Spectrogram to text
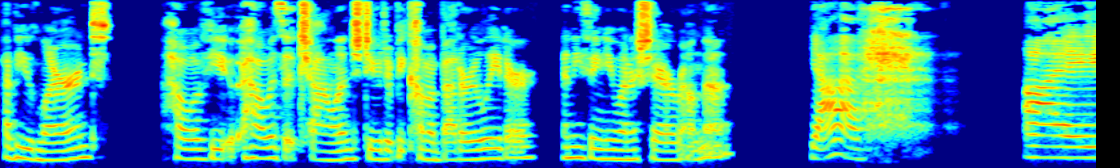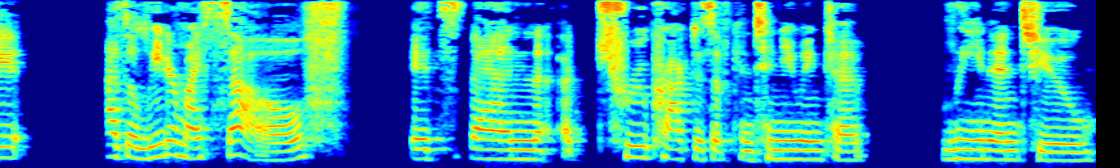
have you learned? How have you, how has it challenged you to become a better leader? Anything you want to share around that? Yeah. I, as a leader myself, it's been a true practice of continuing to lean into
